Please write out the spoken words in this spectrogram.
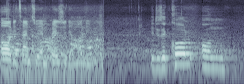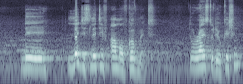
all the time to embezzle their money. It is a call on the legislative arm of government to rise to the occasion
